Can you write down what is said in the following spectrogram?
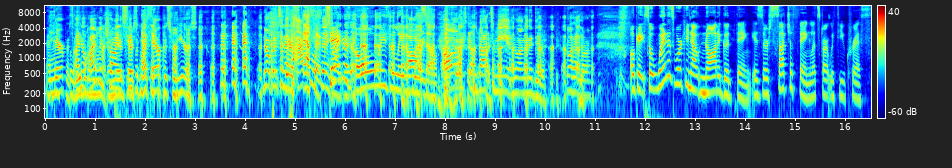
And, And therapists. I know. I've been not, and trying to there's- sleep there's with my ethical- therapist for years. no, but it's an There's actual ethics. thing. Sandra's right? always related to always, herself. always comes back to me and who I'm going to do. Go ahead, Laura. Okay, so when is working out not a good thing? Is there such a thing? Let's start with you, Chris.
